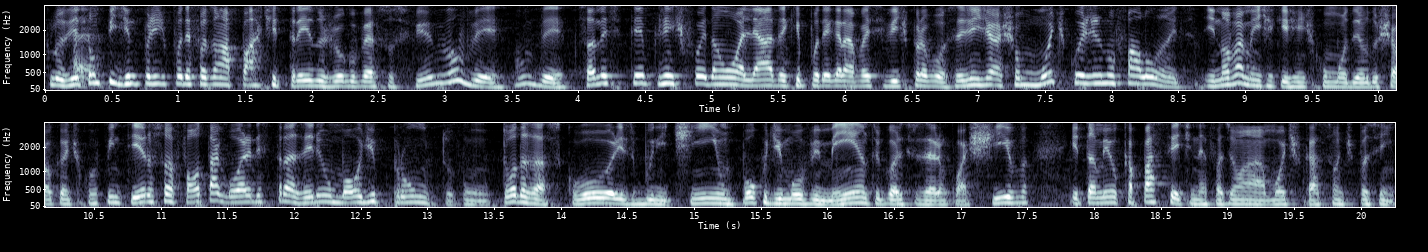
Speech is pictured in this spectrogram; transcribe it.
Inclusive estão é. pedindo pra gente poder fazer uma parte 3 do jogo versus filme, vamos ver, vamos ver. Só nesse tempo que a gente foi dar uma olhada aqui, poder gravar esse vídeo pra vocês, a gente já achou um monte de coisa que a gente não falou antes. E novamente aqui a gente com o modelo do Shao Kahn de corpo inteiro, só falta agora eles trazerem um molde pronto, com todas as cores, bonitinho, um pouco de movimento, igual eles fizeram com a Shiva, e também o capacete, né, fazer uma modificação tipo assim,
